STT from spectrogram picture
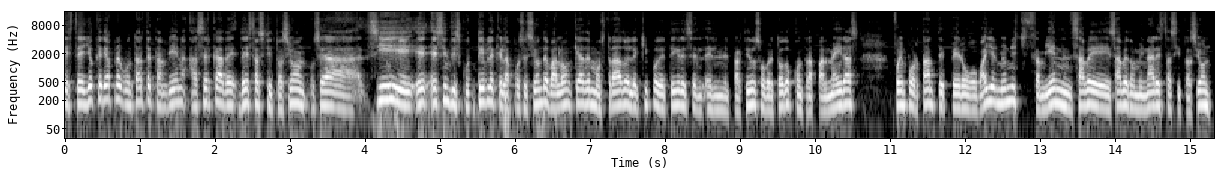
este, yo quería preguntarte también acerca de, esta situación. O sea, sí, e- es, indiscutible que la posesión de balón que ha demostrado el equipo de Tigres en, en el partido, sobre todo contra Palmeiras, fue importante, pero Bayern Múnich también sabe, sabe dominar esta situación.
